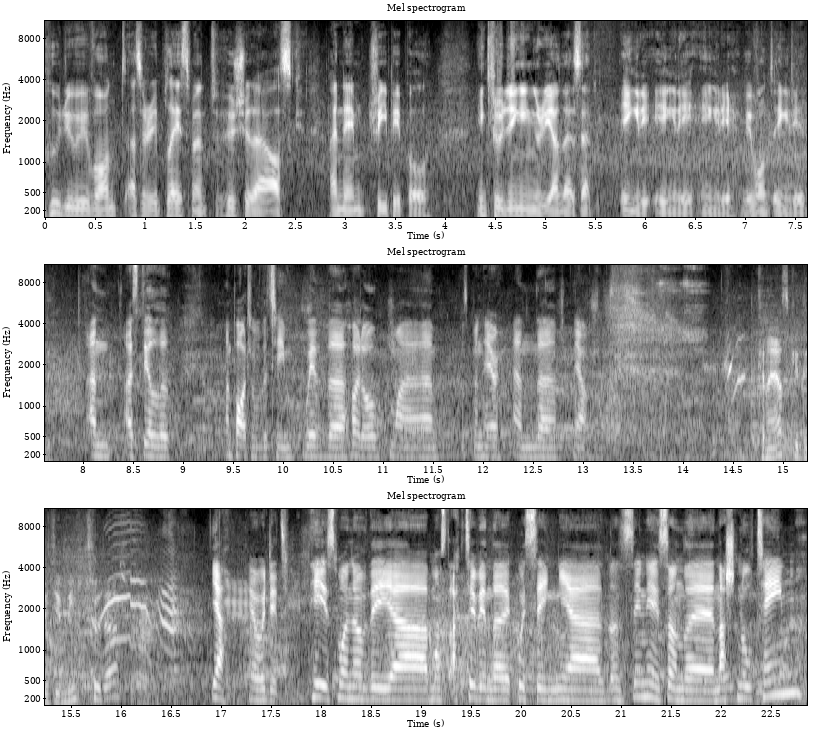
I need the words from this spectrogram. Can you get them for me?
who do we want as a replacement? Who should I ask? I named three people, including Ingrid, and I said, Ingrid, Ingrid, Ingrid, we want Ingrid. And I still am part of the team with uh, Harald, my uh, husband here, and uh, yeah. Can I ask you, did you meet through that? Or? Yeah, yeah, we did. He is one of the uh, most active in the quizzing uh, scene. He's on the national team.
